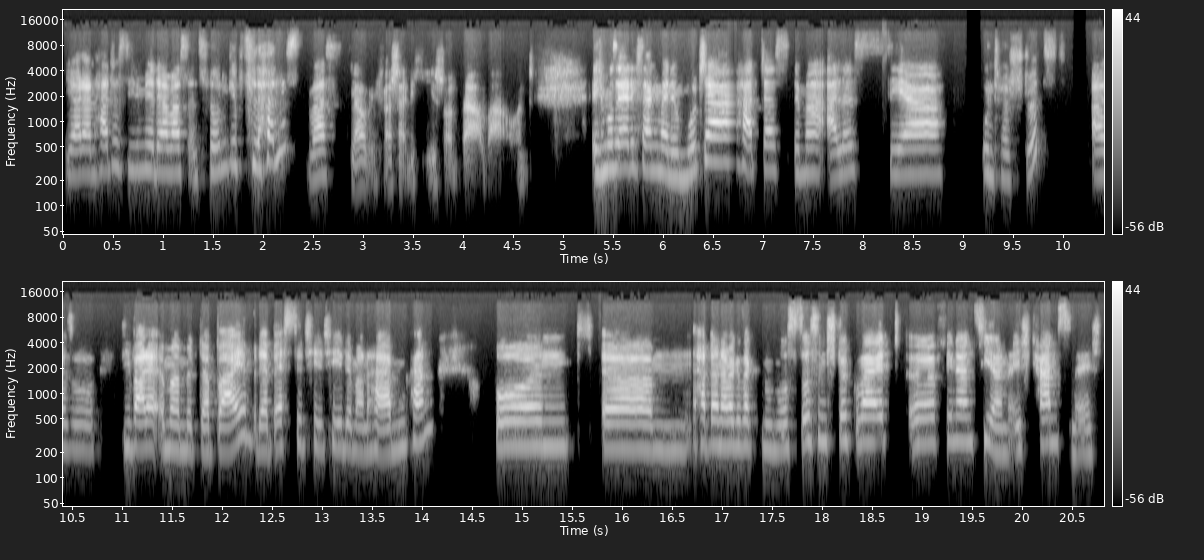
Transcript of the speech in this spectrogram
ja, dann hatte sie mir da was ins Hirn gepflanzt, was, glaube ich, wahrscheinlich eh schon da war. Und ich muss ehrlich sagen, meine Mutter hat das immer alles sehr unterstützt. Also die war da immer mit dabei, der beste TT, den man haben kann. Und ähm, hat dann aber gesagt, du musst das ein Stück weit äh, finanzieren. Ich kann es nicht.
